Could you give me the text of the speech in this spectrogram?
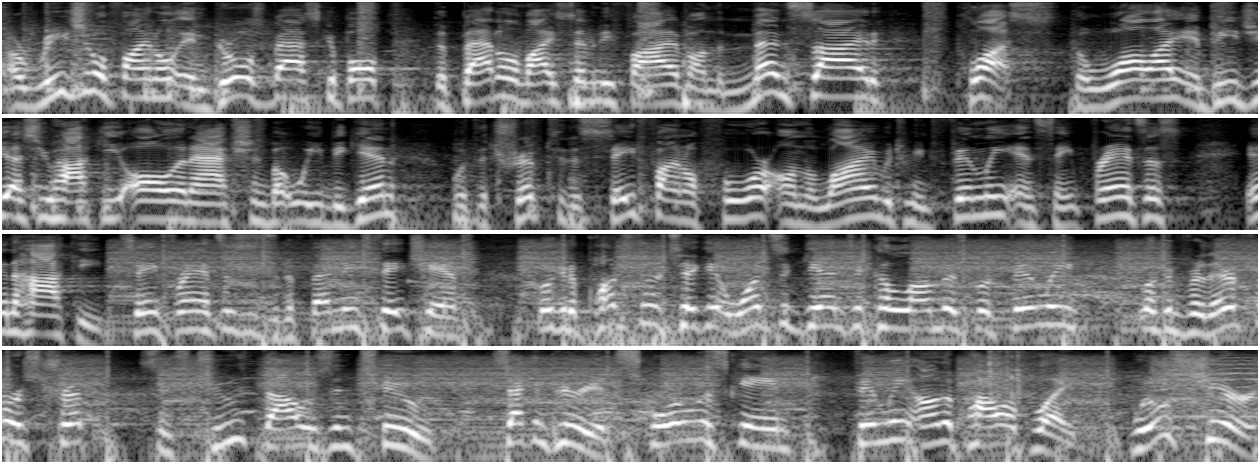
a regional final in girls basketball, the Battle of I-75 on the men's side, plus the Walleye and BGSU hockey all in action. But we begin with the trip to the state final four on the line between Findlay and St. Francis in hockey. St. Francis is the defending state champs, looking to punch their ticket once again to Columbus, but Findlay looking for their first trip since 2002. Second period, scoreless game, Findlay on the power play. Will Shearer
